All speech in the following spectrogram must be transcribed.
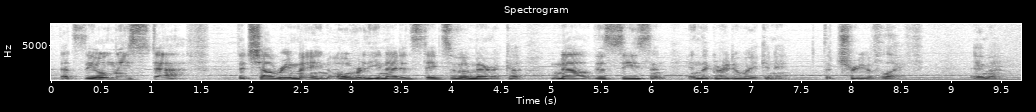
That's the only staff that shall remain over the United States of America now, this season, in the Great Awakening, the tree of life. Amen.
